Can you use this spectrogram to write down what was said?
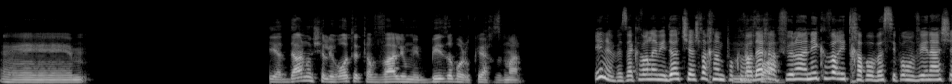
אמ, ידענו שלראות את ה-value מ-Bizzabo לוקח זמן. הנה, וזה כבר למידות שיש לכם פה כבר נכון. דרך, אפילו אני כבר איתך פה בסיפור מבינה ש...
